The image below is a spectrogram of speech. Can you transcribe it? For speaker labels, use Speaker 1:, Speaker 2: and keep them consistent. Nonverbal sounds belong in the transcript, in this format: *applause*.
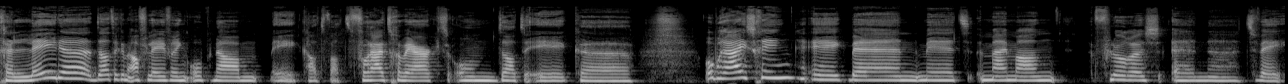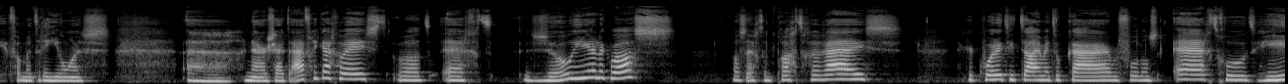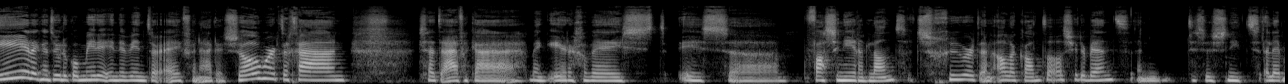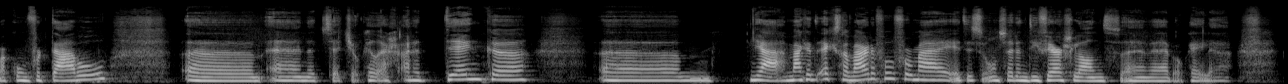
Speaker 1: geleden dat ik een aflevering opnam. Ik had wat vooruitgewerkt omdat ik uh, op reis ging. Ik ben met mijn man Floris en uh, twee van mijn drie jongens uh, naar Zuid-Afrika geweest. Wat echt zo heerlijk was. Was echt een prachtige reis. Lekker quality time met elkaar. We voelden ons echt goed. Heerlijk natuurlijk om midden in de winter even naar de zomer te gaan. Zuid-Afrika ben ik eerder geweest. Is uh, fascinerend land. Het schuurt aan alle kanten als je er bent. En het is dus niet alleen maar comfortabel. Um, en het zet je ook heel erg aan het denken. Um, ja, maakt het extra waardevol voor mij. Het is een ontzettend divers land. En we hebben ook hele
